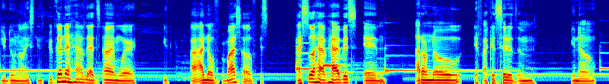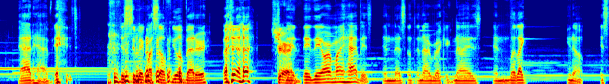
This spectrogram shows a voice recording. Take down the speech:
you're doing all these things, you're gonna have that time where you. I know for myself, it's I still have habits, and I don't know if I consider them, you know, bad habits, just to make myself feel better. But uh, Sure. they they are my habits, and that's something I recognize. And but like, you know, it's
